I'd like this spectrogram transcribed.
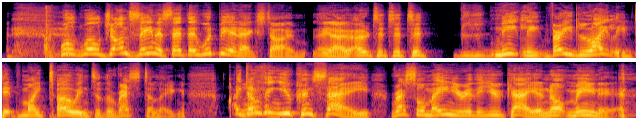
well, well, John Cena said there would be a next time. You know, oh, to to to neatly, very lightly dip my toe into the wrestling. I don't think you can say WrestleMania in the UK and not mean it.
